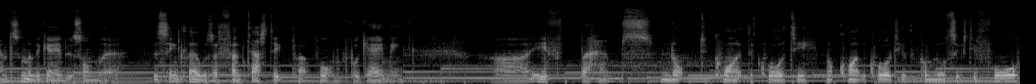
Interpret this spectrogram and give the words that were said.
and some of the games that's on there. The Sinclair was a fantastic platform for gaming, uh, if perhaps not quite the quality, not quite the quality of the Commodore 64.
